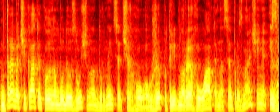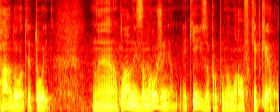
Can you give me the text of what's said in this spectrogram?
Не треба чекати, коли нам буде озвучена дурниця чергова. Вже потрібно реагувати на це призначення і згадувати той план із замороженням, який запропонував Кіт Келлог.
